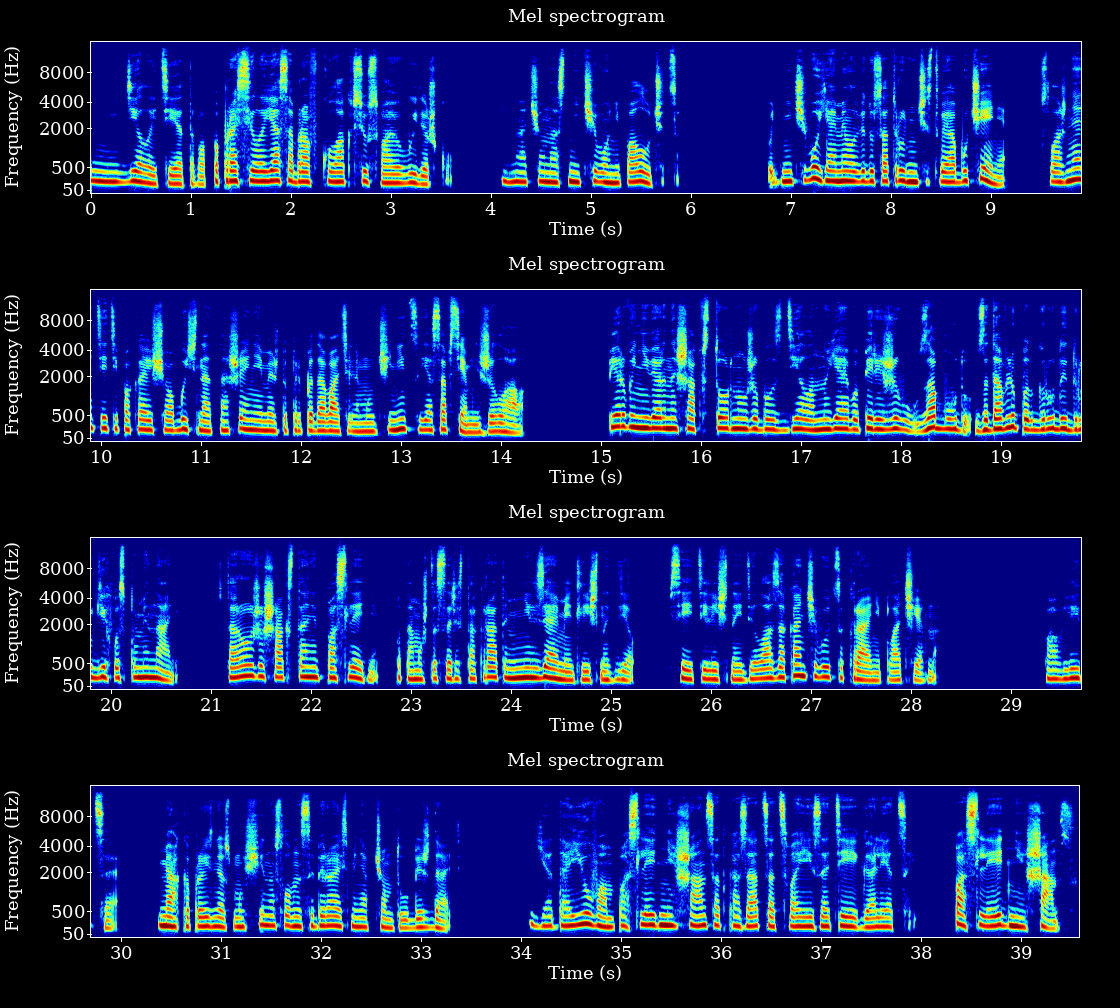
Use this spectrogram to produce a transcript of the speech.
«Не делайте этого», — попросила я, собрав в кулак всю свою выдержку. «Иначе у нас ничего не получится». Под ничего я имела в виду сотрудничество и обучение. Усложнять эти пока еще обычные отношения между преподавателем и ученицей я совсем не желала. Первый неверный шаг в сторону уже был сделан, но я его переживу, забуду, задавлю под грудой других воспоминаний. Второй же шаг станет последним, потому что с аристократами нельзя иметь личных дел. Все эти личные дела заканчиваются крайне плачевно. «Павлиция», — мягко произнес мужчина, словно собираясь меня в чем-то убеждать. «Я даю вам последний шанс отказаться от своей затеи, Галеций. Последний шанс».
